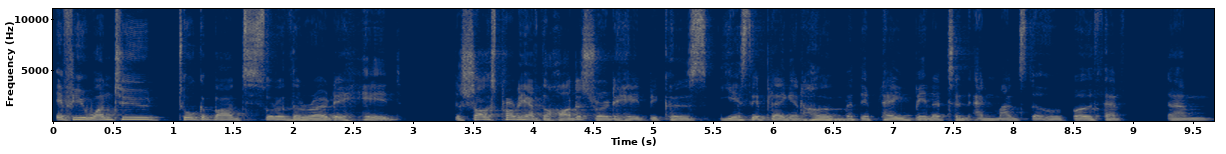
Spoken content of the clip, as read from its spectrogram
if you want to talk about sort of the road ahead, the Sharks probably have the hardest road ahead because yes, they're playing at home, but they're playing Benetton and Munster, who both have um,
